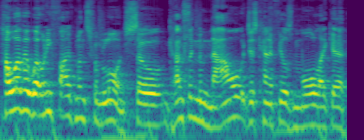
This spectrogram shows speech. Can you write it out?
However, we're only five months from launch, so cancelling them now just kind of feels more like a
